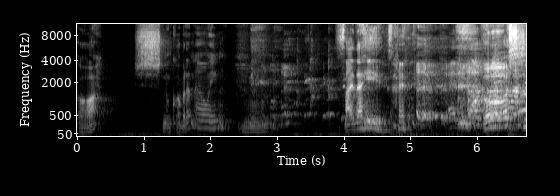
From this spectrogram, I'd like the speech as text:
ó, shh, não cobra não, hein? Hum. Sai daí. Sai Ele sabe- Oxi!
